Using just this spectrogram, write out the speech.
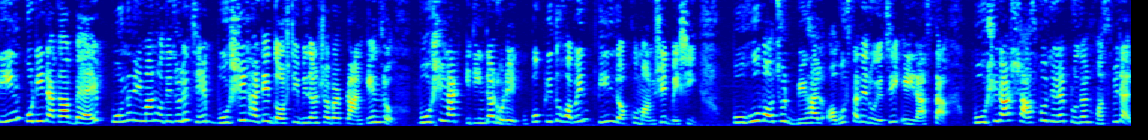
তিন কোটি টাকা ব্যয় পুনর্নির্মাণ হতে চলেছে বসিরহাটে দশটি বিধানসভার প্রাণকেন্দ্র বসিরহাট ইটিন্ডা রোডে উপকৃত হবেন তিন লক্ষ মানুষের বেশি। বহু বছর বেহাল অবস্থাতে রয়েছে এই রাস্তা। বসিরহাট স্বাস্থ্য জেলার প্রধান হসপিটাল,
